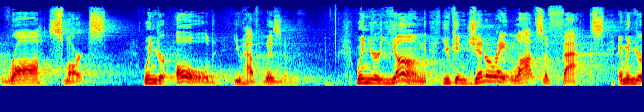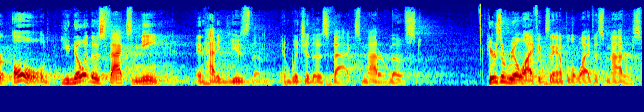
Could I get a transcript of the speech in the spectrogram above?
raw smarts. When you're old, you have wisdom. When you're young, you can generate lots of facts. And when you're old, you know what those facts mean and how to use them and which of those facts matter most. Here's a real life example of why this matters.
